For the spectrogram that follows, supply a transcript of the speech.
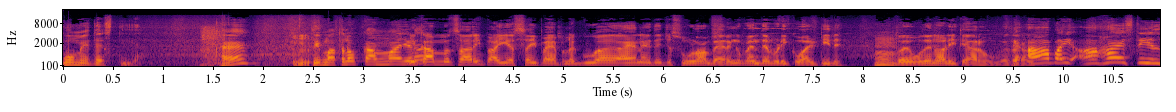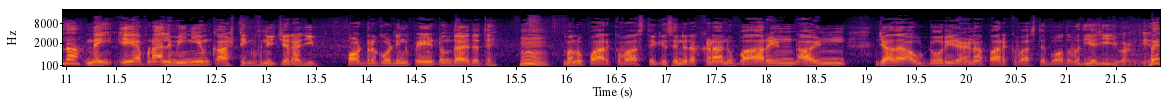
ਉਵੇਂ ਦਿਸਦੀ ਆ। ਹੈ? ਵੀ ਮਤਲਬ ਕੰਮ ਆ ਇਹ ਜਿਹੜਾ? ਕੰਮ ਸਾਰੀ ਆਈਐਸਆਈ ਪਾਈਪ ਲੱਗੂਗਾ ਐਨ ਇਹਦੇ 'ਚ 16 ਬੈਰਿੰਗ ਪੈਂਦੇ ਬੜੀ ਕੁਆਲਿਟੀ ਦੇ। ਤੇ ਉਹਦੇ ਨਾਲ ਹੀ ਤਿਆਰ ਹੋਊਗਾ ਸਾਰਾ ਆ ਬਾਈ ਆਹ ਹੈ ਸਟੀਲ ਦਾ? ਨਹੀਂ ਇਹ ਆਪਣਾ ਐਲੂਮੀਨੀਅਮ ਕਾਸਟਿੰਗ ਫਰਨੀਚਰ ਆ ਜੀ। ਪਾਊਡਰ ਕੋਟਿੰਗ ਪੇਂਟ ਹੁੰਦਾ ਇਹਦੇ ਤੇ। ਹੂੰ। ਮੰਨ ਲਓ ਪਾਰਕ ਵਾਸਤੇ ਕਿਸੇ ਨੇ ਰੱਖਣਾ ਇਹਨੂੰ ਬਾਹਰ ਇਨ ਜ਼ਿਆਦਾ ਆਊਟਡੋਰ ਹੀ ਰਹਿਣਾ ਪਾਰਕ ਵਾਸਤੇ ਬਹੁਤ ਵਧੀਆ ਚੀਜ਼ ਬਣਦੀ ਹੈ। ਵੀ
